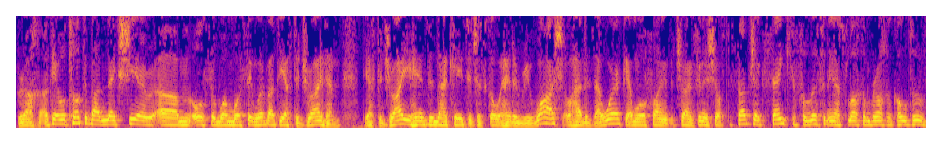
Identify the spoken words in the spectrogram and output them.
bracha. Okay, we'll talk about next year. Um, also, one more thing. What about do you have to dry them? Do you have to dry your hands in that case, or just go ahead and rewash, or how does that work? And we'll find, try and finish off the subject. Thank you for listening. Aslach and bracha kol tuv.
